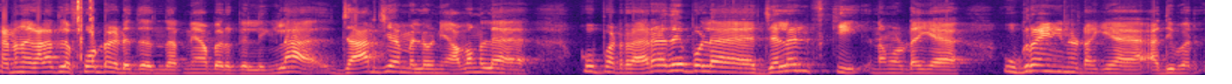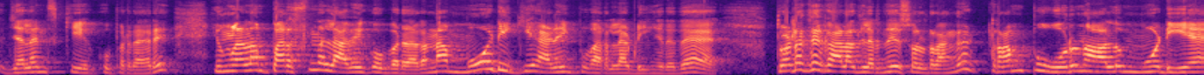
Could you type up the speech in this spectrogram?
கடந்த காலத்தில் ஃபோட்டோ எடுத்திருந்தார் ஞாபகம் இருக்கு இல்லைங்களா? ஜார்ஜியா மெலோனி அவங்கள கூப்பிடுறாரு. அதே போல் ஜெலன்ஸ்கி நம்மளுடைய உக்ரைனினுடைய அதிபர் ஜெலன்ஸ்கியை கூப்பிட்றாரு. இவங்களெல்லாம் பர்சனலாகவே கூப்பிட்றாரு. ஆனால் மோடிக்கு அழைப்பு வரல அப்படிங்கிறத தொடக்க காலத்துலேருந்தே சொல்கிறாங்க ட்ரம்ப் ஒரு நாளும் மோடியை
